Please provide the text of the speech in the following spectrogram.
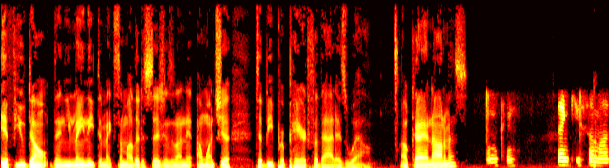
If you don't, then you may need to make some other decisions, and I, I want you to be prepared for that as well. Okay, Anonymous. Okay. Thank you so much.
